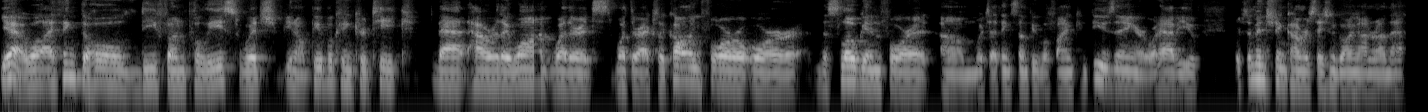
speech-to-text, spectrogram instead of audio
Yeah, well, I think the whole defund police, which you know people can critique that however they want, whether it's what they're actually calling for or the slogan for it, um, which I think some people find confusing or what have you. There's some interesting conversations going on around that,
